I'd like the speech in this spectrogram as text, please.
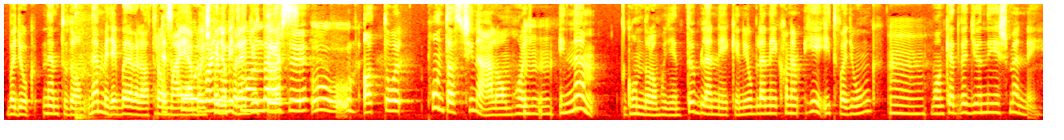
vagyok, nem tudom, nem megyek bele vele a traumájába, és vagyok vele együttérző, uh. attól pont azt csinálom, hogy mm. én nem gondolom, hogy én több lennék, én jobb lennék, hanem hé, itt vagyunk, mm. van kedved jönni és menni?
